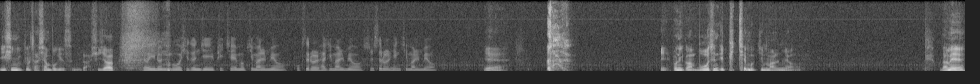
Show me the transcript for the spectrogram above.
26절 다시 한번 보겠습니다. 시작. 너희는 무엇이든지 피체 먹지 말며 복수를 하지 말며 술수를 행치 말며 예. 예, 보니까 무엇인지 피채 먹지 말며 그다음에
